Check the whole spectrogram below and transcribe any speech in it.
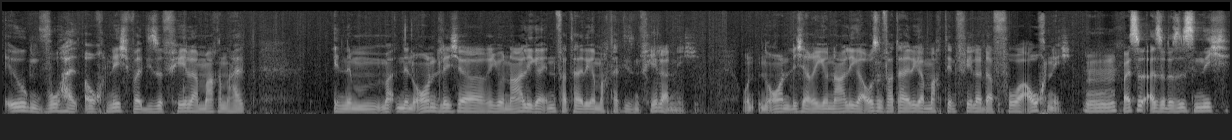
irgendwo halt auch nicht, weil diese Fehler machen halt in einem, in ein ordentlicher Regionalliga-Innenverteidiger macht halt diesen Fehler nicht. Und ein ordentlicher Regionalliga-Außenverteidiger macht den Fehler davor auch nicht. Mhm. Weißt du, also das ist nicht,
